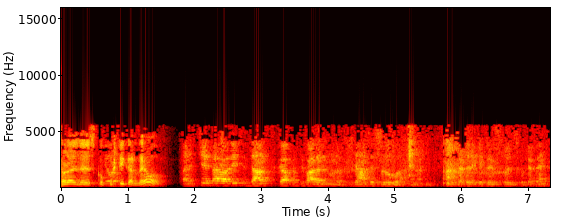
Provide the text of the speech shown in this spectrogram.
थोड़ा सा इसको पुष्टि कर दो अनिश्चयतावादी सिद्धांत का प्रतिपादन जहाँ से शुरू हुआ है ना? कैटेलिटिक प्रिंसिपल जिसको कहते हैं।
